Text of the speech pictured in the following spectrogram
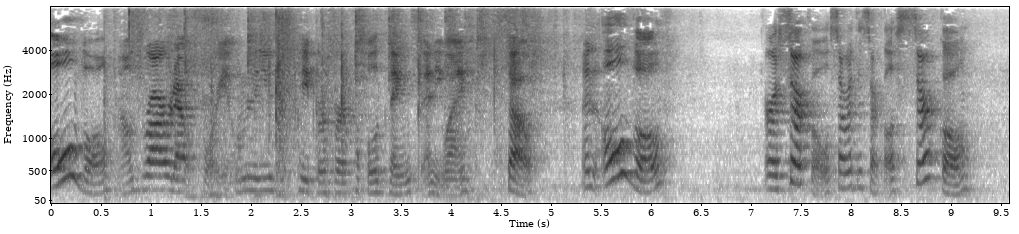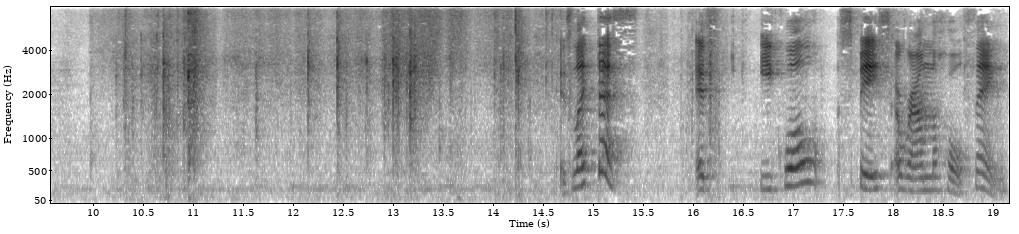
oval, I'll draw it out for you. I'm gonna use this paper for a couple of things anyway. So an oval, or a circle, we'll start with the circle. A circle is like this. It's equal space around the whole thing.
